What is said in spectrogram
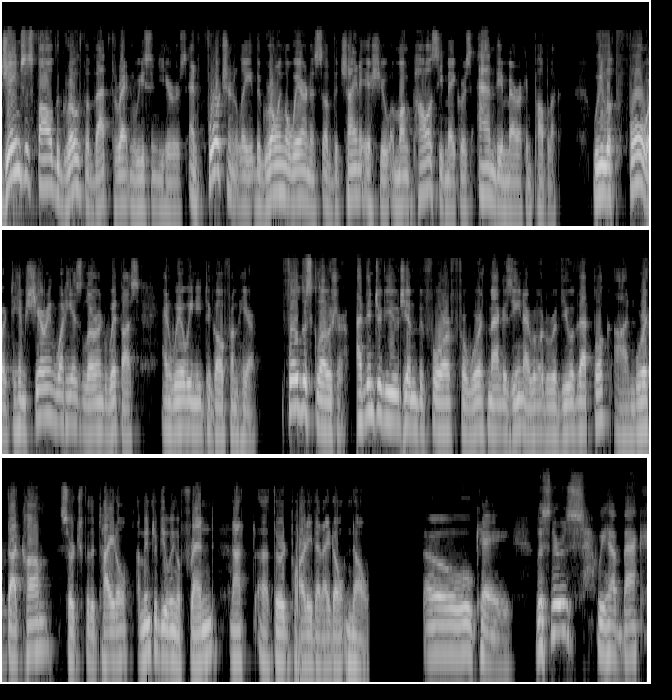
James has followed the growth of that threat in recent years, and fortunately, the growing awareness of the China issue among policymakers and the American public. We look forward to him sharing what he has learned with us and where we need to go from here. Full disclosure I've interviewed Jim before for Worth Magazine. I wrote a review of that book on worth.com. Search for the title. I'm interviewing a friend, not a third party that I don't know. Okay. Listeners, we have back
